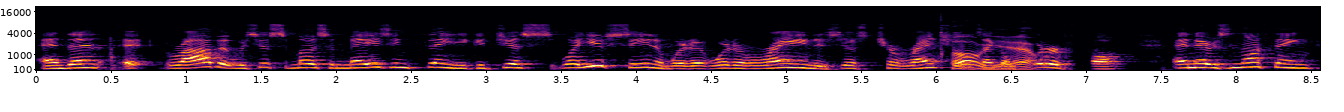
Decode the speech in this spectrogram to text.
And then, it, Rob, it was just the most amazing thing. You could just, well, you've seen them where the, where the rain is just torrential. Oh, it's like yeah. a waterfall, and there's nothing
